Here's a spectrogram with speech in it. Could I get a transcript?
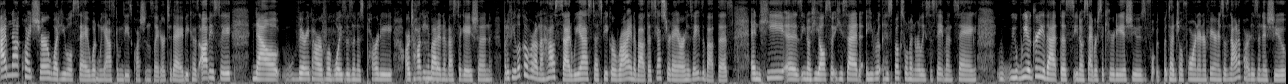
I'm not quite sure what he will say when we ask him these questions later today, because obviously now very powerful voices in his party are talking about an investigation. But if you look over on the House side, we asked uh, Speaker Ryan about this yesterday, or his aides about this, and he is, you know, he also he said he his spokeswoman released a statement saying we, we agree that this, you know, cybersecurity issues, for, potential foreign interference is not a partisan issue,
